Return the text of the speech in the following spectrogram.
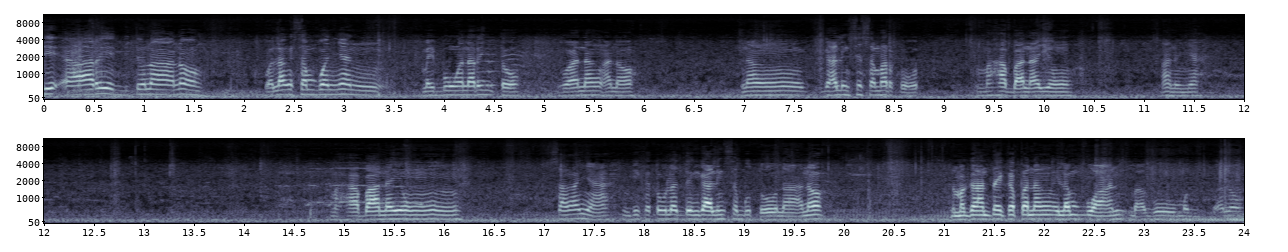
Ready, ari, dito na ano. Walang isang buwan yan. May bunga na rin to. Gawa ng ano, ng galing siya sa markot. Mahaba na yung ano niya. Mahaba na yung sanga niya. Hindi katulad ng galing sa buto na ano, na mag-aantay ka pa ng ilang buwan bago mag ano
